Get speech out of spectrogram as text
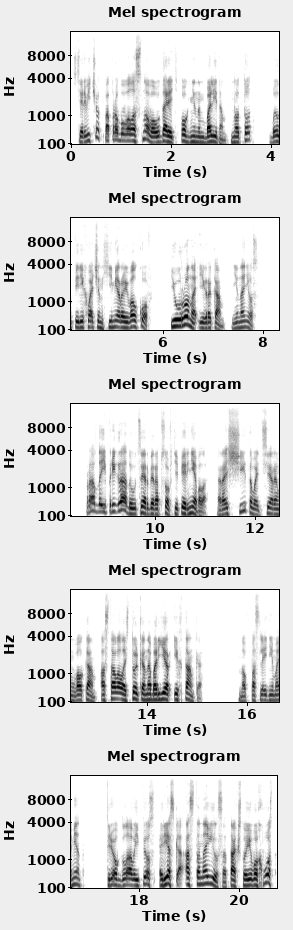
Стервячок попробовала снова ударить огненным болидом, но тот был перехвачен химерой волков и урона игрокам не нанес. Правда, и преграды у Цербера псов теперь не было. Рассчитывать серым волкам оставалось только на барьер их танка. Но в последний момент трехглавый пес резко остановился, так что его хвост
